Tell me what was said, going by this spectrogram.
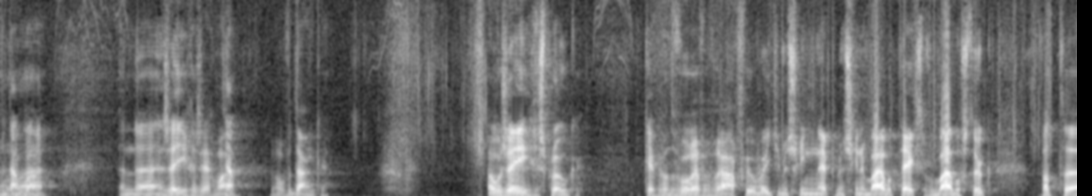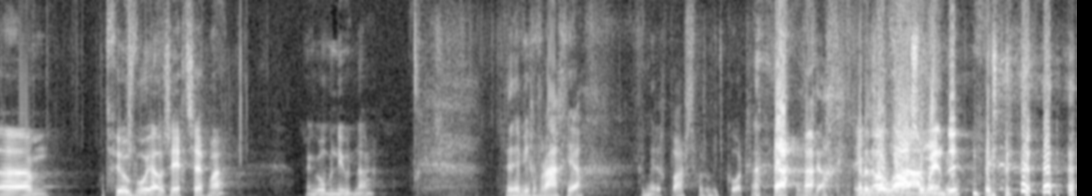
en dankbaar. een, een zegen, zeg maar. Ja. Ik wil bedanken. Over zegen gesproken. Ik heb je van tevoren even gevraagd, veel, weet je, misschien, heb je misschien een bijbeltekst of een bijbelstuk wat, ehm, wat veel voor jou zegt, zeg maar. Ben ik wel benieuwd naar. Dat heb je gevraagd, ja? Vanmiddag pas, was een beetje kort. Ga ik er het laatste moment, hè?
